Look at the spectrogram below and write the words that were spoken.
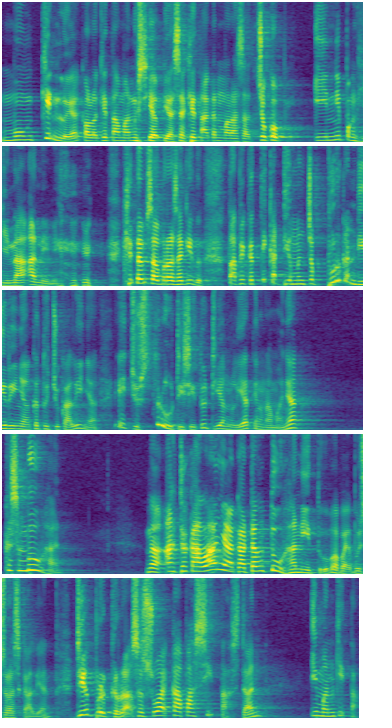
Mungkin loh ya kalau kita manusia biasa kita akan merasa cukup ini penghinaan ini. kita bisa merasa gitu. Tapi ketika dia menceburkan dirinya ketujuh kalinya, eh justru di situ dia melihat yang namanya kesembuhan. Nah ada kalanya kadang Tuhan itu Bapak Ibu Saudara sekalian, dia bergerak sesuai kapasitas dan iman kita.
